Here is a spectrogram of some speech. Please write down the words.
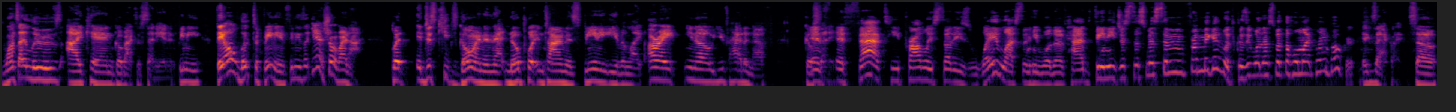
once I lose, I can go back to study. And Feeney, they all look to Feeney, and Feeney's like, yeah, sure, why not? But it just keeps going. And at no point in time is Feeney even like, all right, you know, you've had enough. Go in, study. in fact, he probably studies way less than he would have had Feeney just dismissed him from begin with because he wouldn't have spent the whole night playing poker. Exactly. So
